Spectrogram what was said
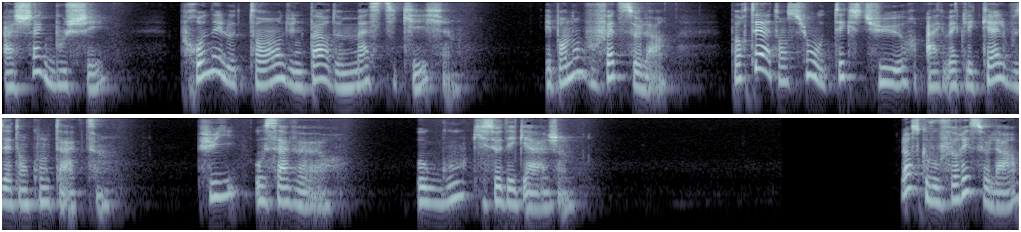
à chaque bouchée, prenez le temps d'une part de mastiquer et pendant que vous faites cela, Portez attention aux textures avec lesquelles vous êtes en contact, puis aux saveurs, au goût qui se dégage. Lorsque vous ferez cela,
